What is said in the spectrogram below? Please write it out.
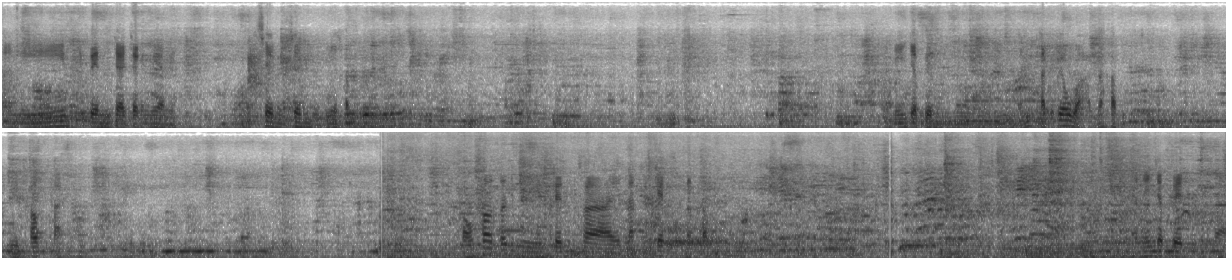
อันนี้เป็นจาจังเมียนเส้นเส้นอยู่นี่ครับอันนี้จะเป็น ผัดเปรี้ยวหวานนะครับ มีข้าวผัด ของทอดก็จะมีเฟรนช์ฟรายนักเก็ตนะครับ อันนี้จะเป็นอ่า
